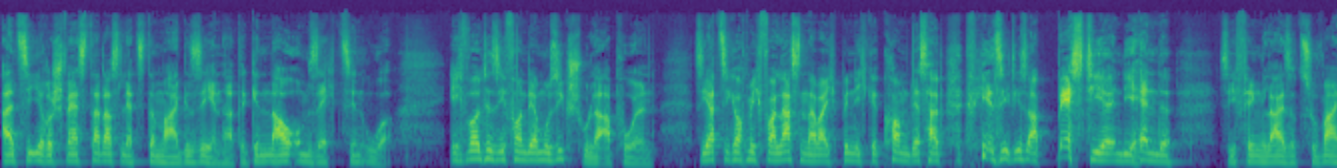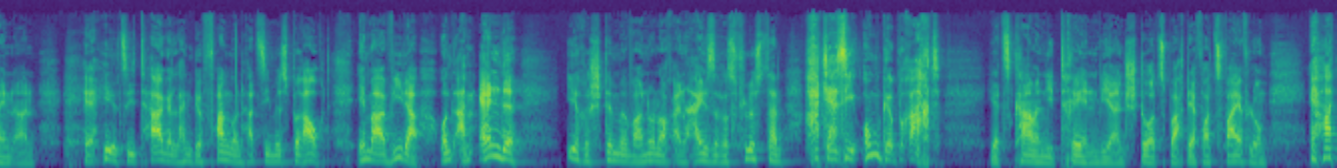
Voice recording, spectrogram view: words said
als sie ihre Schwester das letzte Mal gesehen hatte, genau um 16 Uhr. Ich wollte sie von der Musikschule abholen. Sie hat sich auf mich verlassen, aber ich bin nicht gekommen, deshalb fiel sie dieser Bestie in die Hände. Sie fing leise zu weinen an. Er hielt sie tagelang gefangen und hat sie missbraucht. Immer wieder. Und am Ende Ihre Stimme war nur noch ein heiseres Flüstern. Hat er sie umgebracht? Jetzt kamen die Tränen wie ein Sturzbach der Verzweiflung. Er hat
